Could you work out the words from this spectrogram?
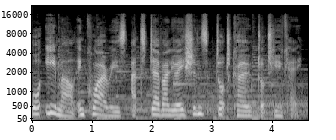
or email inquiries at darevaluations.co.uk.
